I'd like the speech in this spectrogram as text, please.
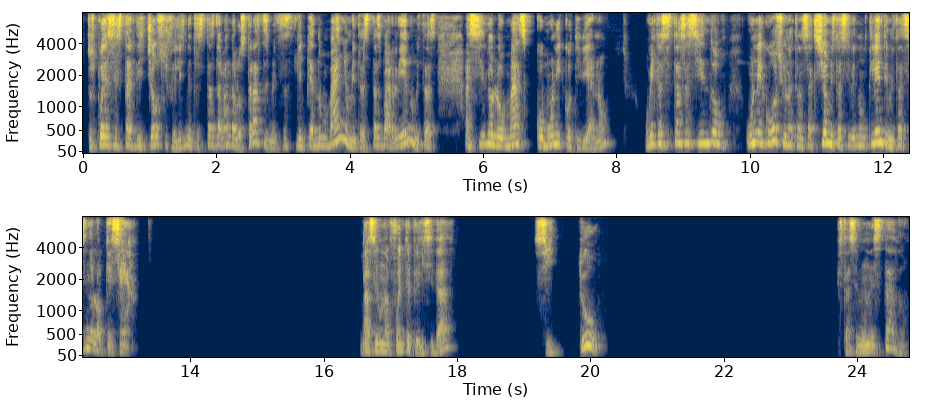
Entonces puedes estar dichoso y feliz mientras estás lavando los trastes, mientras estás limpiando un baño, mientras estás barriendo, mientras haciendo lo más común y cotidiano, o mientras estás haciendo un negocio, una transacción, mientras estás sirviendo un cliente, mientras estás haciendo lo que sea. Va a ser una fuente de felicidad si tú estás en un estado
